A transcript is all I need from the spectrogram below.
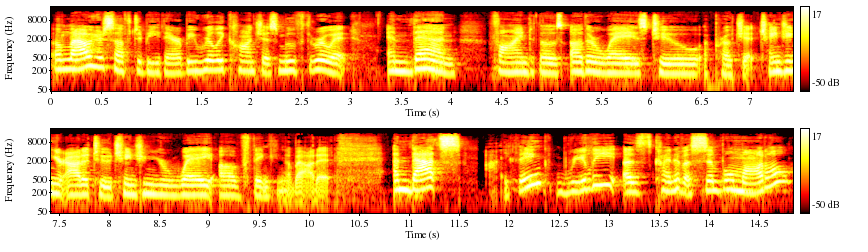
Allow yourself to be there. Be really conscious. Move through it. And then find those other ways to approach it, changing your attitude, changing your way of thinking about it. And that's, I think, really as kind of a simple model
